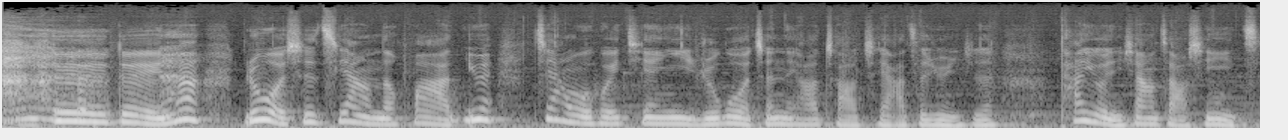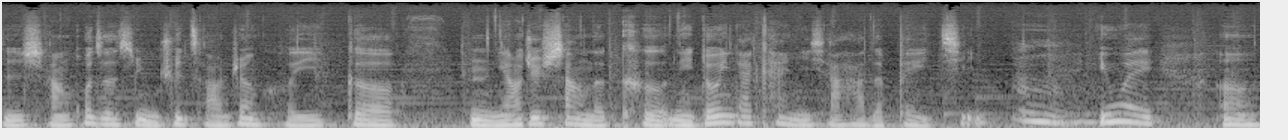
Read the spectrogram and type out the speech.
对对对，那如果是这样的话，因为这样我会建议，如果真的要找职涯咨询师，他有点像找心理咨商，或者是你去找任何一个。嗯，你要去上的课，你都应该看一下他的背景。嗯，因为嗯，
